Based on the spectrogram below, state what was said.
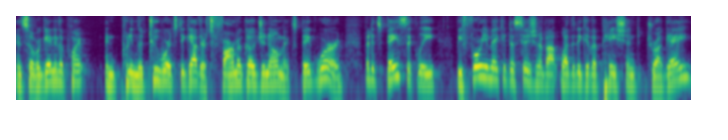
And so we're getting to the point and putting the two words together. It's pharmacogenomics, big word, but it's basically before you make a decision about whether to give a patient drug A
